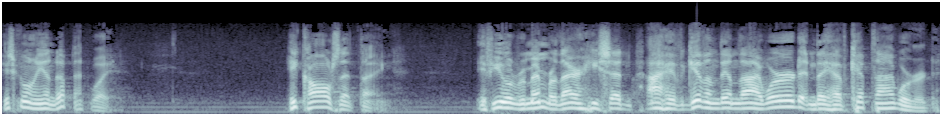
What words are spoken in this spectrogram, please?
it's going to end up that way. He calls that thing. If you remember there, He said, I have given them thy word, and they have kept thy word.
